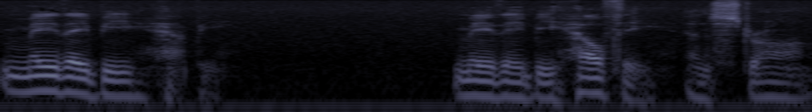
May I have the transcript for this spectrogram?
May they be happy. May they be healthy and strong.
